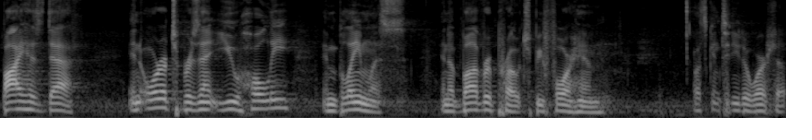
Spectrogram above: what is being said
by his death, in order to present you holy and blameless and above reproach before him. Let's continue to worship.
